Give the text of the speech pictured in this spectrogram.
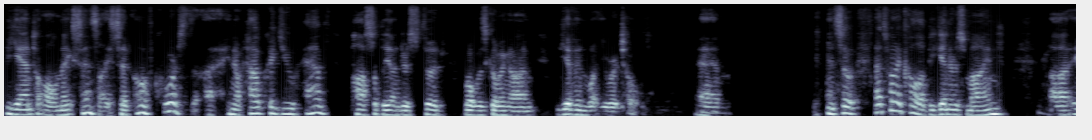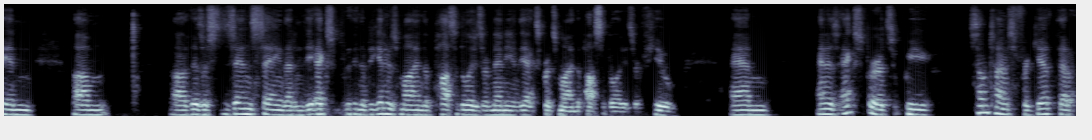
began to all make sense. I said, "Oh, of course. Uh, you know, how could you have possibly understood what was going on given what you were told?" And and so that's what I call a beginner's mind. Uh, in um, uh, there's a Zen saying that in the ex- in the beginner's mind, the possibilities are many, in the expert's mind, the possibilities are few. And, and as experts, we sometimes forget that,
